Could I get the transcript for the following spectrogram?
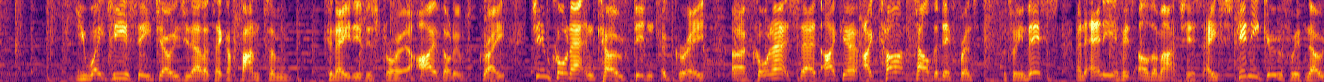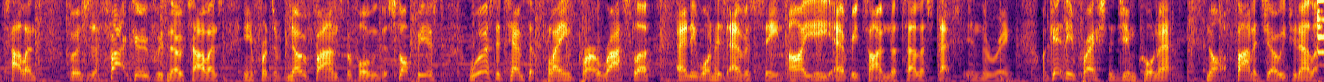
You wait till you see Joey Janela take a phantom Canadian destroyer. I thought it was great. Jim Cornette and co didn't agree. Uh, Cornette said, I, can, I can't tell the difference between this and any of his other matches. A skinny goof with no talent versus a fat goof with no talent in front of no fans performing the sloppiest, worst attempt at playing pro wrestler anyone has ever seen, i.e., every time Janela steps in the ring. I get the impression that Jim Cornette is not a fan of Joey Janela.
